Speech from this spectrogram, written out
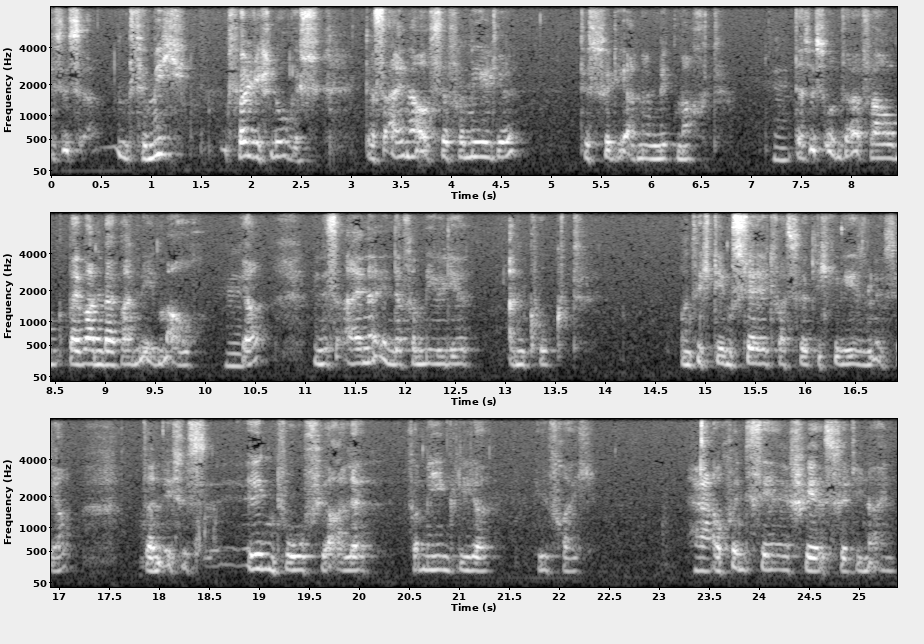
Das ist für mich völlig logisch, dass einer aus der Familie das für die anderen mitmacht. Hm. Das ist unsere Erfahrung, bei wann, bei wann eben auch. Hm. Ja? Wenn es einer in der Familie anguckt und sich dem stellt, was wirklich gewesen ist, ja, dann ist es irgendwo für alle Familienglieder hilfreich. Ja. Auch wenn es sehr schwer ist für den einen.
